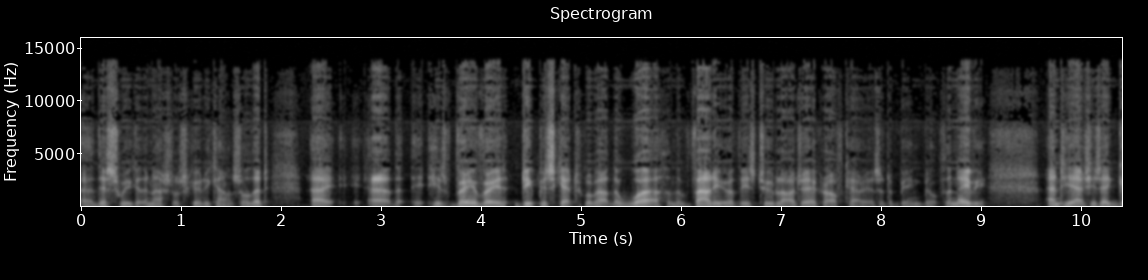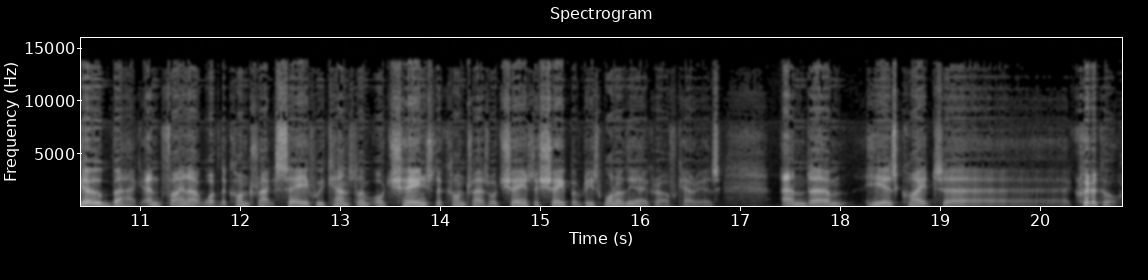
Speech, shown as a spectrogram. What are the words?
uh, this week at the National Security Council that, uh, uh, that he's very, very deeply sceptical about the worth and the value of these two large aircraft carriers that are being built for the Navy. And he actually said, go back and find out what the contracts say if we cancel them or change the contracts or change the shape of at least one of the aircraft carriers. And um, he is quite uh, critical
